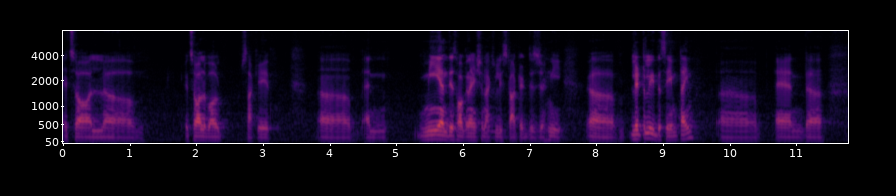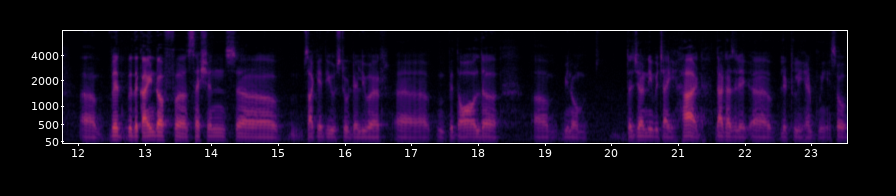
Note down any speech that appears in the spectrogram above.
it's all um, it's all about Saket. Uh, and me and this organization actually started this journey uh, literally the same time. Uh, and uh, uh, with with the kind of sessions uh, Saket used to deliver, with all the um, you know the journey which I had, that has literally helped me. So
